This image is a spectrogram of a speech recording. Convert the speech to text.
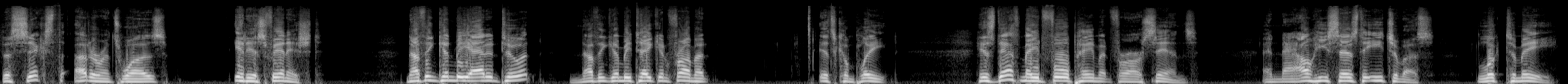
The sixth utterance was, It is finished. Nothing can be added to it, nothing can be taken from it. It's complete. His death made full payment for our sins. And now he says to each of us, Look to me.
